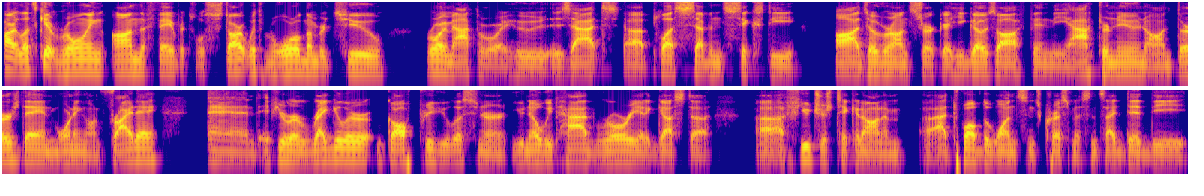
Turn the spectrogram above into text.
All right, let's get rolling on the favorites. We'll start with world number two, Roy McIlroy, who is at uh, plus 760 odds over on Circa. He goes off in the afternoon on Thursday and morning on Friday. And if you're a regular golf preview listener, you know we've had Rory at Augusta, uh, a futures ticket on him uh, at 12 to 1 since Christmas, since I did the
